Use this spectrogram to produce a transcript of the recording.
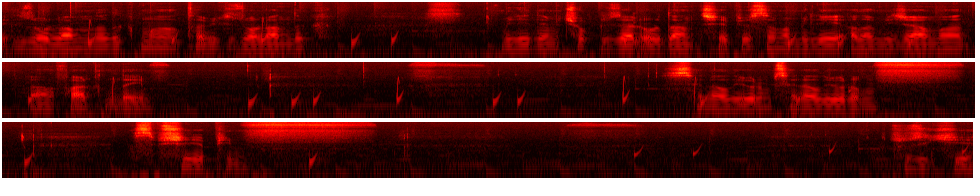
Milli zorlanmadık mı? Tabii ki zorlandık. Milli de mi çok güzel oradan şey yapıyorsun ama milli alamayacağımı ben farkındayım. Seni alıyorum, seni alıyorum. Nasıl bir şey yapayım? 32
